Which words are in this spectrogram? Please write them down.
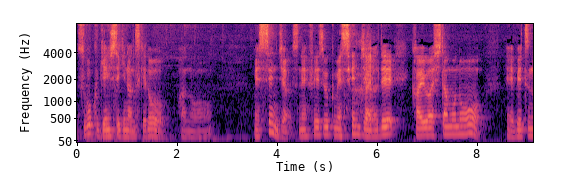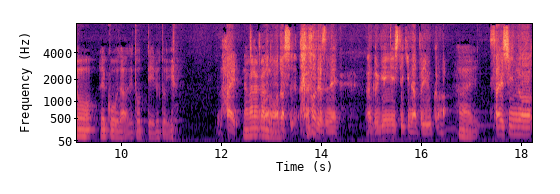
すごく原始的なんですけど、あのメッセンジャーですね、Facebook メッセンジャーで会話したものを、えー別のレコーダーで撮っているという。はい。なかなかの私 そうですね。なんか原始的なというか。はい、最新の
